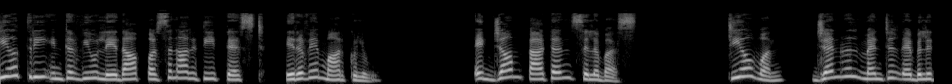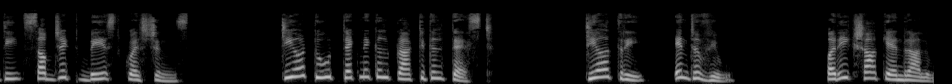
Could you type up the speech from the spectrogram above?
టియర్ త్రీ ఇంటర్వ్యూ లేదా పర్సనాలిటీ టెస్ట్ ఇరవై మార్కులు. Exam pattern syllabus tier one general mental ability subject based questions tier two technical practical test tier three interview పరీక్షా కేంద్రాలు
